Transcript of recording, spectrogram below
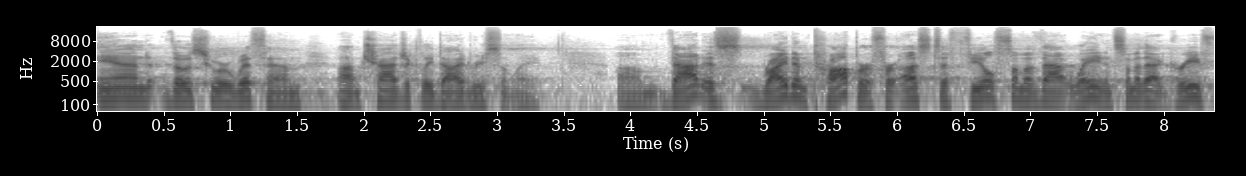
and those who were with him um, tragically died recently. Um, that is right and proper for us to feel some of that weight and some of that grief.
